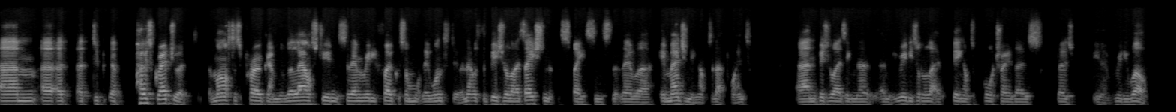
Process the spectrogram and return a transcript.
um, a, a, a postgraduate a master's program that will allow students to then really focus on what they want to do. And that was the visualization of the spaces that they were imagining up to that point and visualizing the and really sort of like being able to portray those those you know really well.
